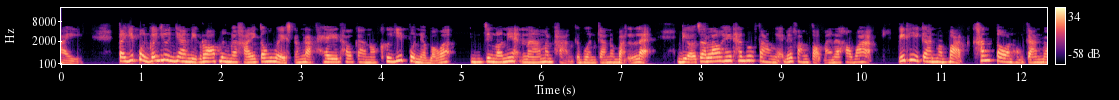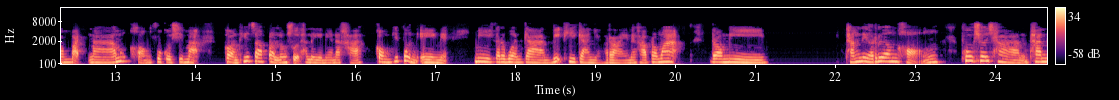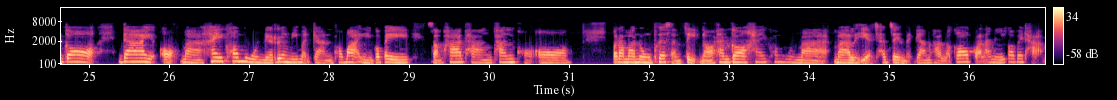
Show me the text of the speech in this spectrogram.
แต่ญี่ปุ่นก็ยืนยันอีกรอบนึงนะคะที่ต้องเวชน้ำหนักให้เท่ากันเนาะคือญี่ปุ่นเนี่ยบอกว่าจริงๆแล้วเนี่ยน้ำมันผ่านกระบวนการบำบัดแล้วแหละ เดี๋ยวจะเล่าให้ท่านผู้ฟังเนี่ยได้ฟังต่อไปนะคะว่า วิธีการบำบัดขั้นตอนของการบำบัดน้ำของฟุกุชิมะก่อนที่จะปล่อยลงสู่ทะเลเนี่ยนะคะ ของญี่ปุ่นเองเนี่ยมีกระบวนการวิธีการอย่างไรนะคะ เพราะว่าเรามี ทั้งในเรื่องของผู้เชี่ยวชาญท่านก็ได้ออกมาให้ข้อมูลในเรื่องนี้เหมือนกัน เพราะว่าอิงก็ไปสัมภาษณ์ทางท่านผอประมาณูเพื่อสันติเนาะท่านก็ให้ข้อมูลมามาละเอียดชัดเจนเหมือนกันค่ะ แล้วก็ก่อนหน้านี้ก็ไปถาม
